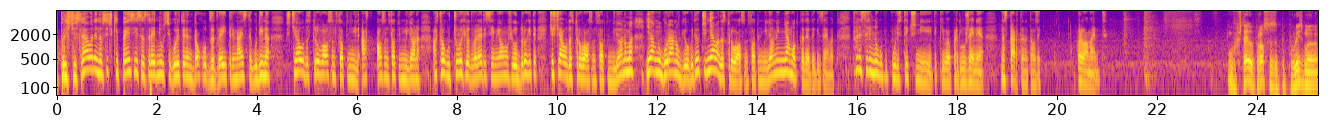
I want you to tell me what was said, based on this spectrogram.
преизчисляване на всички пенсии със средния осигурителен доход за 2013 година щяло да струва 800, мили... аз- 800 милиона. Аз това го чувах и от Валери Симеонов и от другите, че щяло да струва 800 милиона, ма явно Горанов ги е убедил, че няма да струва 800 милиона и няма откъде да ги вземат. Това не са ли много популистични такива предложения на старта на този парламент? Въобще въпроса за популизма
